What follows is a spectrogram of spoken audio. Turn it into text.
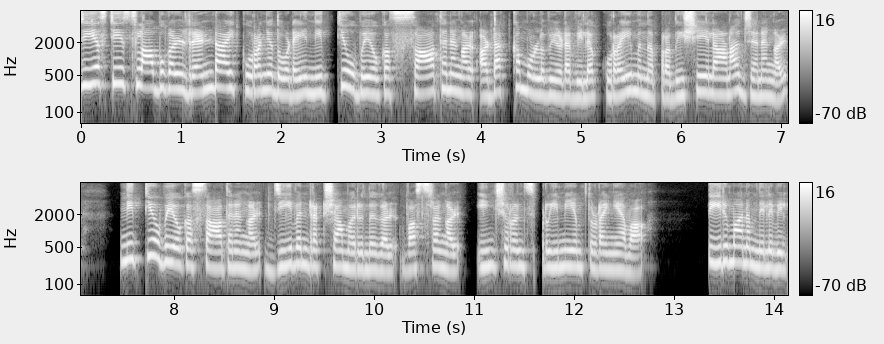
ജി എസ് ടി സ്ലാബുകൾ രണ്ടായി കുറഞ്ഞതോടെ നിത്യ ഉപയോഗ സാധനങ്ങൾ അടക്കമുള്ളവയുടെ വില കുറയുമെന്ന പ്രതീക്ഷയിലാണ് ജനങ്ങൾ നിത്യ ഉപയോഗ സാധനങ്ങൾ ജീവൻ രക്ഷാ മരുന്നുകൾ വസ്ത്രങ്ങൾ ഇൻഷുറൻസ് പ്രീമിയം തുടങ്ങിയവ തീരുമാനം നിലവിൽ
